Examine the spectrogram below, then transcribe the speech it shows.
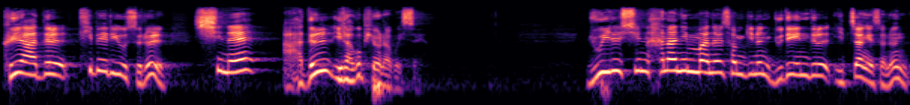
그의 아들 티베리우스를 신의 아들이라고 표현하고 있어요. 유일신 하나님만을 섬기는 유대인들 입장에서는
